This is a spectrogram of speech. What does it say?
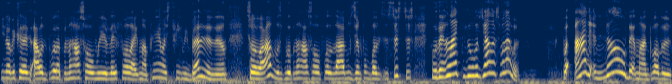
you know, because I was brought up in a household where they felt like my parents treated me better than them. So I was brought up in a household full of of resentful brothers and sisters who didn't like me, who was jealous, whatever. But I didn't know that my brother,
